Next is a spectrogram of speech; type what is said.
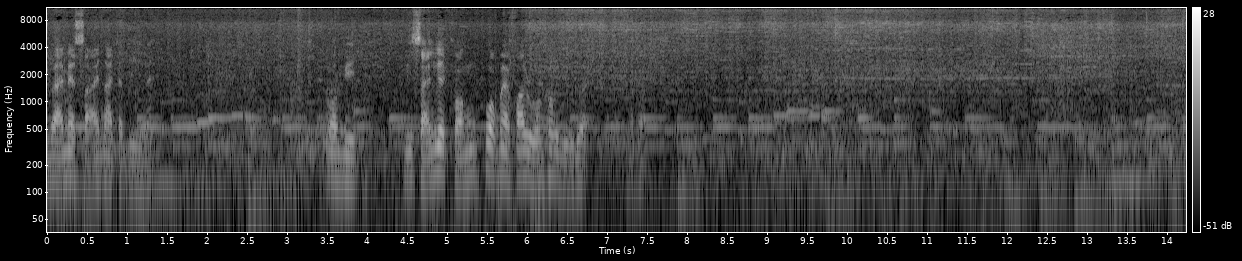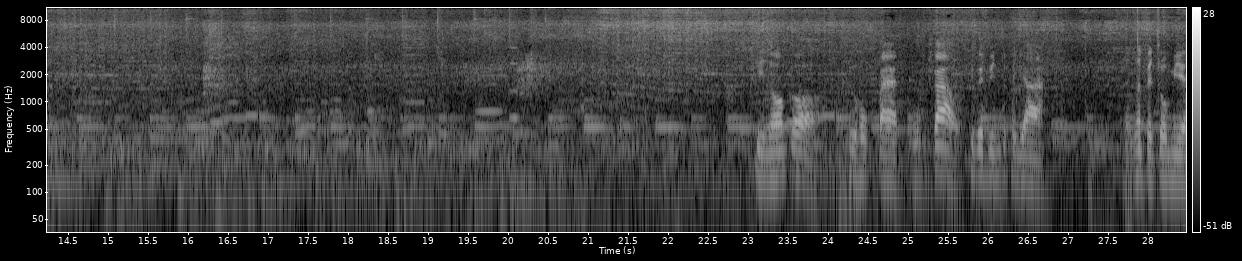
งรายแม่สายน่าจะดีนะเพราะว่ามีมีสายเลือดของพวกแม่ฟ้าหลวงเข้าไปอยู่ด้วยนะครับพี่น้องก็คือ 68 69 ที่ไปบินพัทยาแต่นั่นเป็นตัวเมีย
